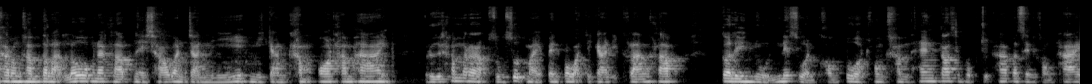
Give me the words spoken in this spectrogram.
ราคาทองคำตลาดโลกนะครับในเช้าวันจันทร์นี้มีการทำออทามไฮหรือทำระดับสูงสุดใหม่เป็นประวัติการณ์อีกครั้งครับก็เลยหนุนในส่วนของตัวทองคำแท่ง 96.5%ของไทย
